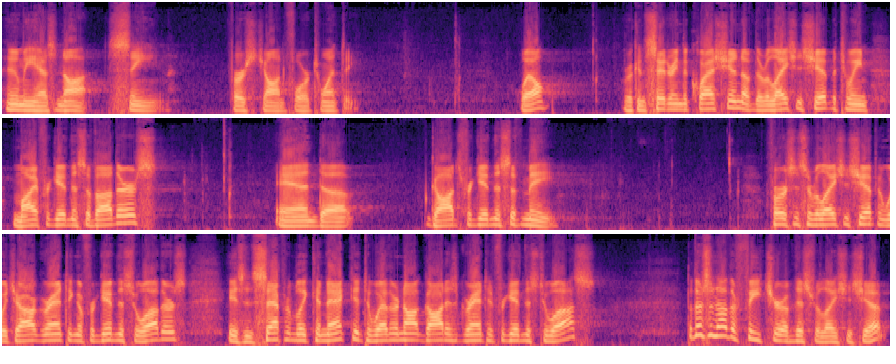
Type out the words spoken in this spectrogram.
whom he has not seen? 1 John 4:20. Well, we're considering the question of the relationship between my forgiveness of others and uh, God's forgiveness of me. First, it's a relationship in which our granting of forgiveness to others is inseparably connected to whether or not God has granted forgiveness to us. But there's another feature of this relationship,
